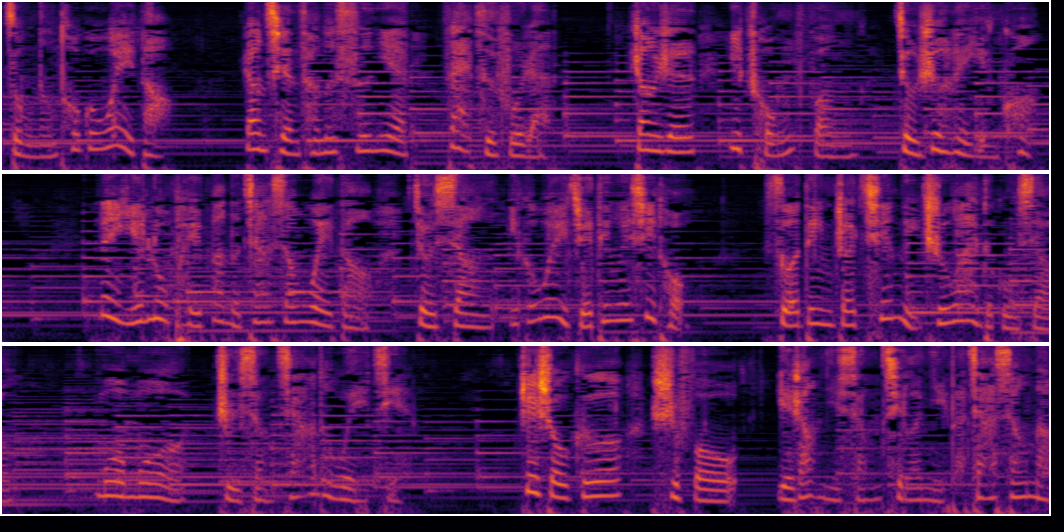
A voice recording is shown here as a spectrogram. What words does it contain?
总能透过味道，让潜藏的思念再次复燃，让人一重逢就热泪盈眶。那一路陪伴的家乡味道，就像一个味觉定位系统，锁定着千里之外的故乡，默默指向家的慰藉。这首歌是否也让你想起了你的家乡呢？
